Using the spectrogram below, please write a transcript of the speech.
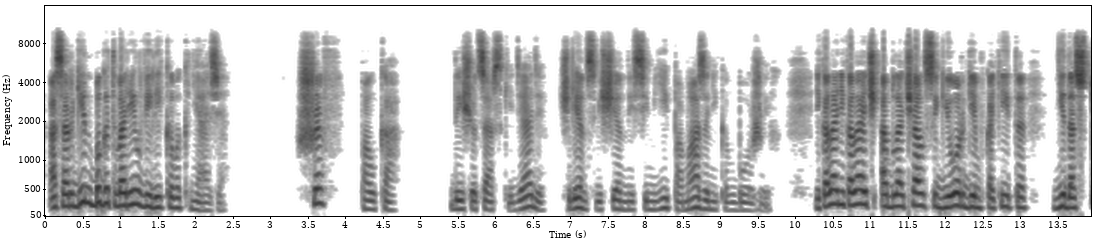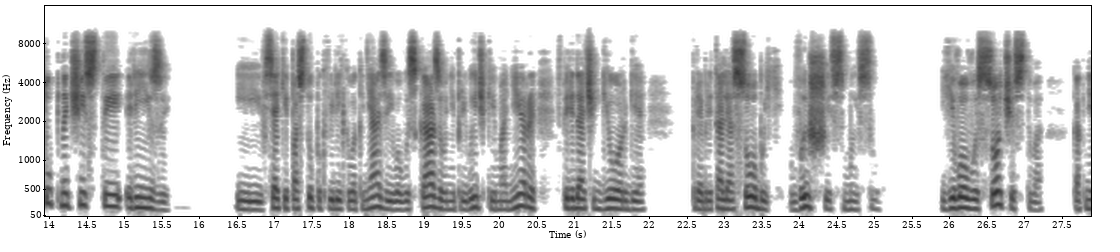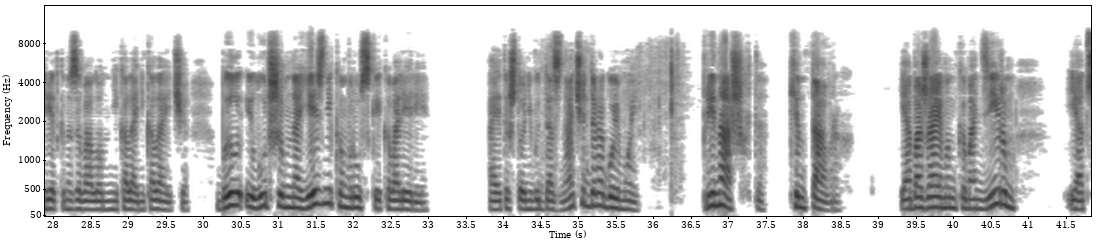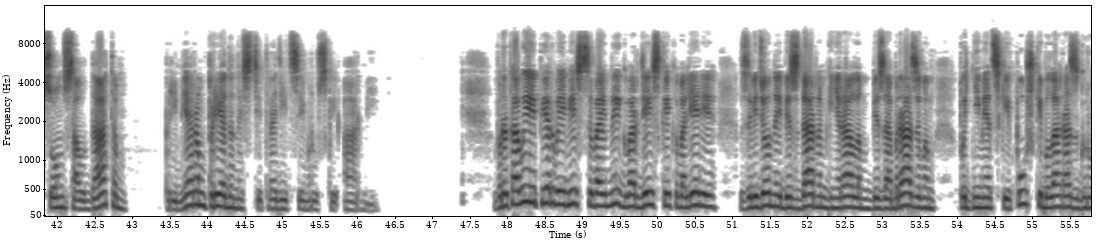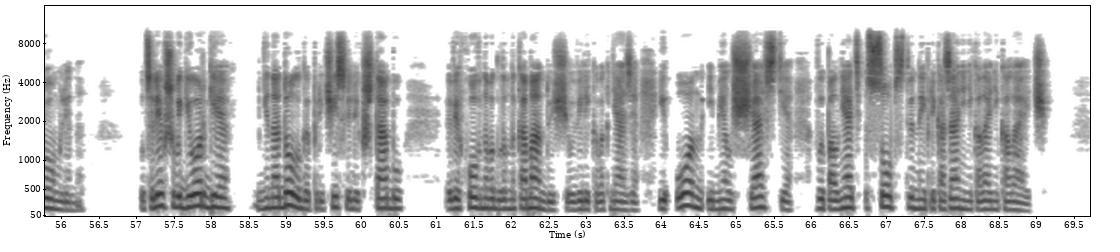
А Саргин боготворил великого князя. Шеф полка, да еще царский дядя, член священной семьи помазанников божиих. Николай Николаевич облачался Георгием в какие-то недоступно чистые ризы, и всякий поступок великого князя, его высказывания, привычки и манеры в передаче Георгия приобретали особый, высший смысл. Его высочество, как нередко называл он Николая Николаевича, был и лучшим наездником в русской кавалерии. А это что-нибудь дозначит, дорогой мой, при наших-то кентаврах, и обожаемым командиром, и отцом-солдатом, примером преданности традициям русской армии. В роковые первые месяцы войны гвардейская кавалерия, заведенная бездарным генералом Безобразовым под немецкие пушки, была разгромлена. Уцелевшего Георгия ненадолго причислили к штабу верховного главнокомандующего великого князя, и он имел счастье выполнять собственные приказания Николая Николаевича.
